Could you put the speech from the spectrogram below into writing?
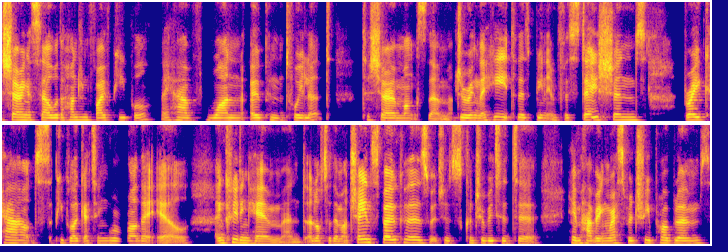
sharing a cell with 105 people. They have one open toilet to share amongst them. During the heat, there's been infestations, breakouts. People are getting rather ill, including him, and a lot of them are chain smokers, which has contributed to him having respiratory problems.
